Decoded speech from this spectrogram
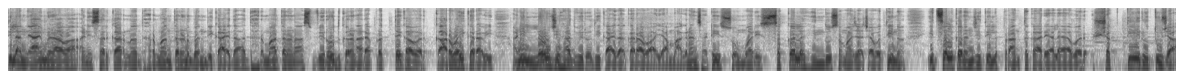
तिला न्याय मिळावा आणि सरकारनं धर्मांतरण बंदी कायदा धर्मांतरणास विरोध करणाऱ्या प्रत्येकावर कारवाई करावी आणि लव जिहाद विरोधी कायदा करावा या मागण्यांसाठी सोमवारी सकल हिंदू समाजाच्या वतीनं इचलकरंजीतील प्रांत कार्यालयावर शक्ती ऋतुजा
